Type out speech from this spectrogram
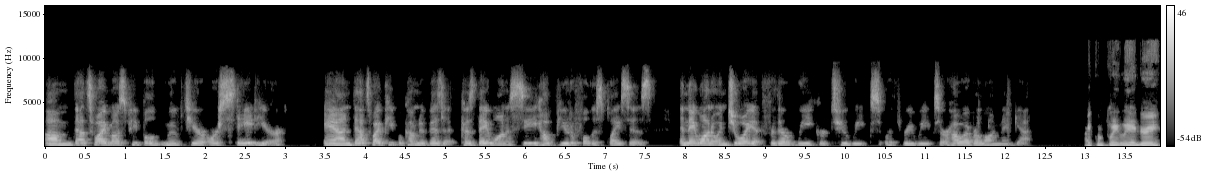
um, that's why most people moved here or stayed here. And that's why people come to visit because they want to see how beautiful this place is and they want to enjoy it for their week or two weeks or three weeks or however long they get. I completely agree.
